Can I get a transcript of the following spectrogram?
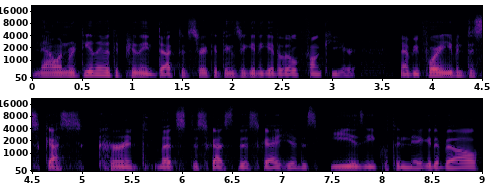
Now, when we're dealing with a purely inductive circuit, things are going to get a little funky here. Now, before I even discuss current, let's discuss this guy here. This E is equal to negative L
